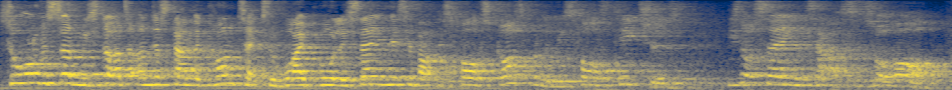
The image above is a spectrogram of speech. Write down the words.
So all of a sudden, we start to understand the context of why Paul is saying this about this false gospel and these false teachers. He's not saying this out of some sort of, oh,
